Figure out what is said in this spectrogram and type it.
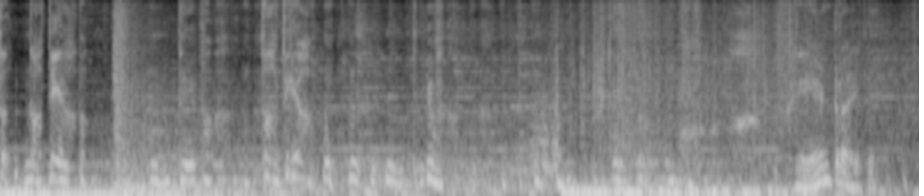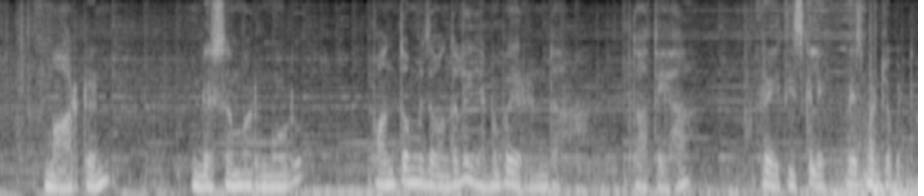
త- తాతయ్య! తాతయ్య! ఏంట్రా ఇది? మార్టిన్ డిసెంబర్ మూడు పంతొమ్మిది వందల ఎనభై రెండా. తాతయ్య రే తీసుకెళ్ళి బేస్మెంట్లో పెట్టు.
